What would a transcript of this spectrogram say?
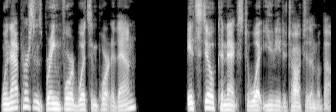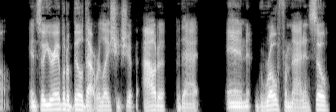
when that person's bringing forward what's important to them, it still connects to what you need to talk to them about. And so you're able to build that relationship out of that and grow from that. And so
